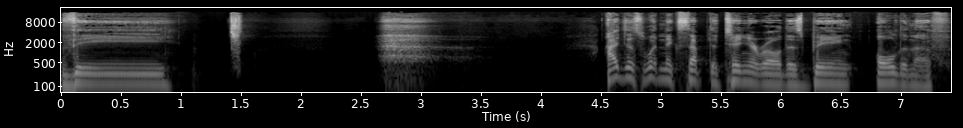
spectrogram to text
the. I just wouldn't accept a 10 year old as being old enough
